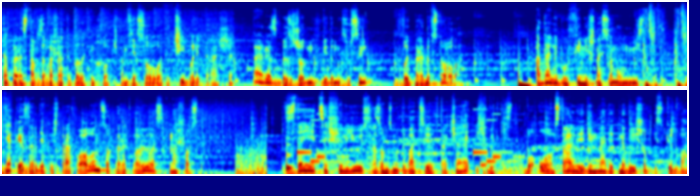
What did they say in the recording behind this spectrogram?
та перестав заважати великим хлопчикам з'ясовувати, чий боліт краще, Перес без жодних відомих зусиль випередив Строла. А далі був фініш на сьомому місці, яке завдяки штрафу Алонсо перетворилось на шосте. Здається, що Льюіс разом з мотивацією втрачає і швидкість, бо у Австралії він навіть не вийшов із Q2,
